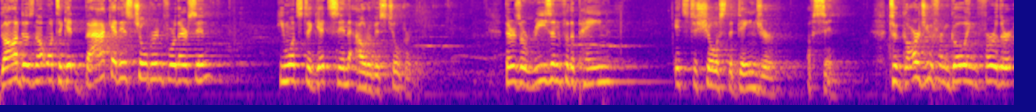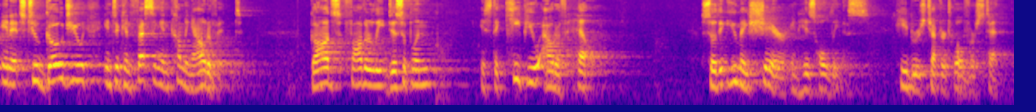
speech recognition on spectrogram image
God does not want to get back at his children for their sin, he wants to get sin out of his children. There's a reason for the pain it's to show us the danger of sin, to guard you from going further in it, to goad you into confessing and coming out of it. God's fatherly discipline is to keep you out of hell so that you may share in his holiness. Hebrews chapter 12 verse 10.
